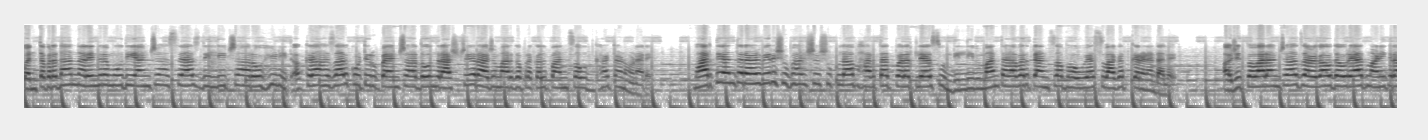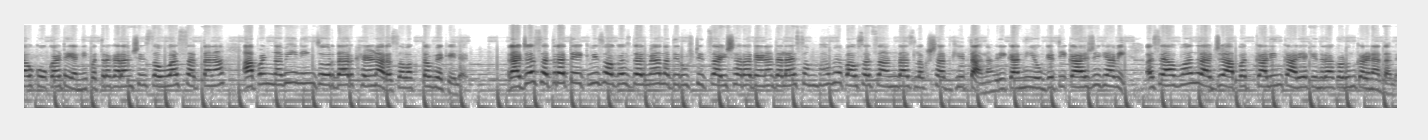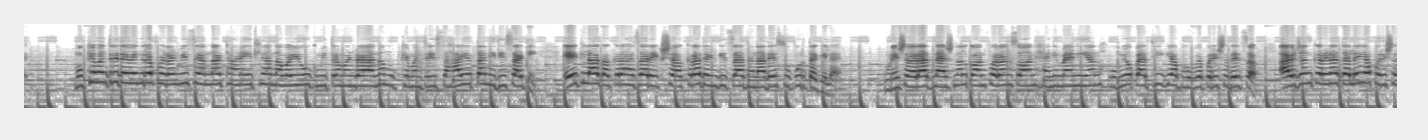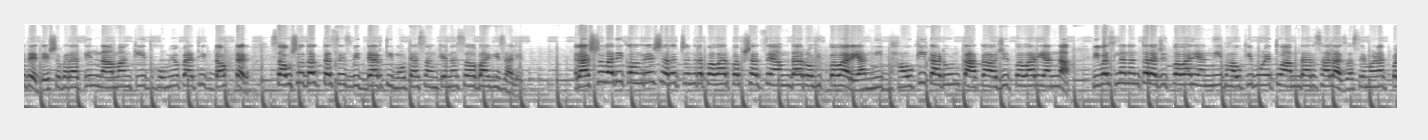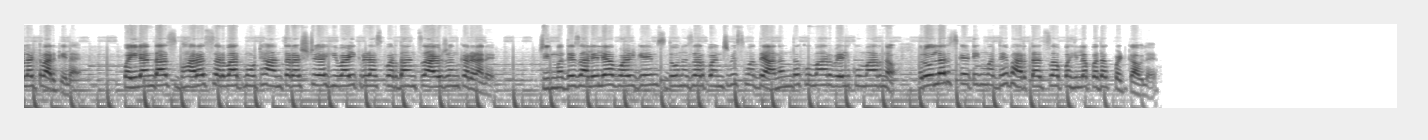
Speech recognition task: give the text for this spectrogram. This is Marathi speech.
पंतप्रधान नरेंद्र मोदी यांच्या हस्ते आज दिल्लीच्या रोहिणीत अकरा हजार कोटी रुपयांच्या दोन राष्ट्रीय राजमार्ग प्रकल्पांचं उद्घाटन होणार आहे. भारतीय अंतराळवीर शुभांशु शुक्ला भारतात परतले असून दिल्ली विमानतळावर त्यांचं भव्य स्वागत करण्यात आलंय. अजित पवारांच्या जळगाव दौऱ्यात माणिकराव कोकाटे यांनी पत्रकारांशी संवाद साधताना आपण नवी इनिंग जोरदार खेळणार असं वक्तव्य केलंय. राज्यात सतरा ते एकवीस ऑगस्ट दरम्यान अतिवृष्टीचा इशारा देण्यात आलाय. संभाव्य पावसाचा अंदाज लक्षात घेता नागरिकांनी योग्य ती काळजी घ्यावी असे आवाहन राज्य आपत्कालीन कार्य केंद्राकडून करण्यात आले मुख्यमंत्री देवेंद्र फडणवीस यांना ठाणे इथल्या नवयुग मित्रमंडळानं मुख्यमंत्री सहाय्यता निधीसाठी एक लाख अकरा हजार एकशे अकरा देणगीचा धनादेश सुपूर्त केलाय. पुणे शहरात national conference on Hahnemannian homeopathic या भव्य परिषदेचं आयोजन करण्यात आलं. या परिषदेत देशभरातील नामांकित होमिओपॅथिक डॉक्टर संशोधक तसेच विद्यार्थी मोठ्या संख्येनं सहभागी झालेत राष्ट्रवादी काँग्रेस शरदचंद्र पवार पक्षाचे आमदार रोहित पवार यांनी भावकी काढून काका अजित पवार यांना दिवसल्यानंतर अजित पवार यांनी भावकीमुळे तू आमदार झालास असे म्हणत पलटवार केलाय. पहिल्यांदाच भारत सर्वात मोठ्या आंतरराष्ट्रीय हिवाळी क्रीडा स्पर्धांचं आयोजन करणार आहे. चीनमध्ये झालेल्या वर्ल्ड गेम्स दोन हजार पंचवीसमध्ये आनंद कुमार वेलकुमारनं रोलर स्केटिंगमध्ये भारताचं पहिलं पदक पटकावलंय.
